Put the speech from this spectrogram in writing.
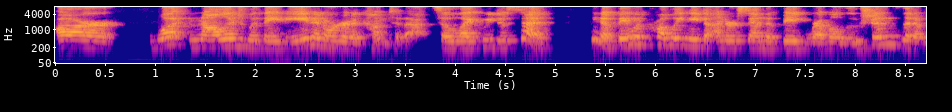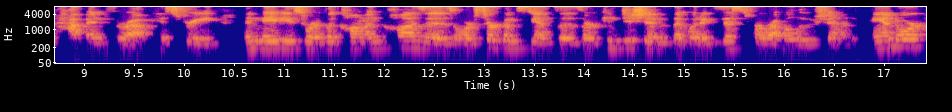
are what knowledge would they need in order to come to that? So, like we just said, you know, they would probably need to understand the big revolutions that have happened throughout history and maybe sort of the common causes or circumstances or conditions that would exist for revolution and or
